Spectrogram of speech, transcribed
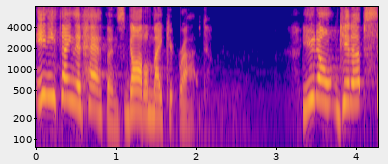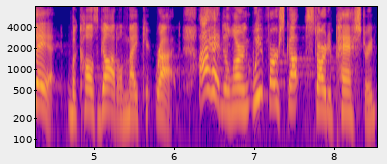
Anything that happens, God will make it right. You don't get upset because God will make it right. I had to learn, we first got started pastoring.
